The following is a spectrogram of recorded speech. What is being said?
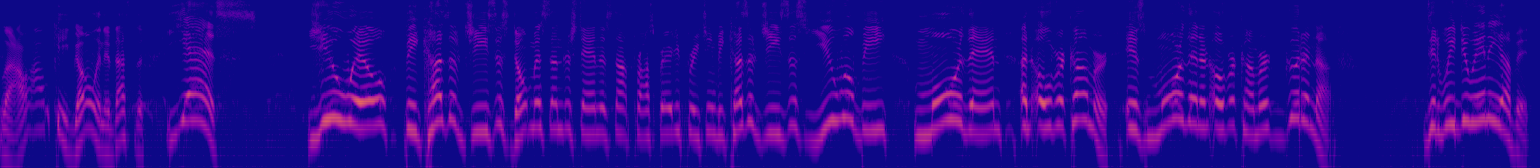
Well, I'll, I'll keep going if that's the. Yes. You will, because of Jesus, don't misunderstand, it's not prosperity preaching. Because of Jesus, you will be more than an overcomer. Is more than an overcomer good enough? Did we do any of it?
